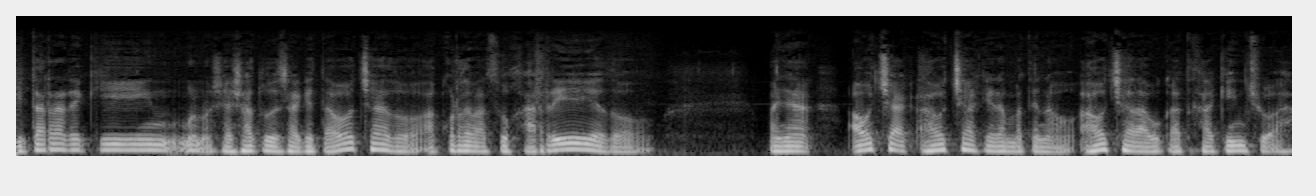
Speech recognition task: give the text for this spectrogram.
Gitarrarekin, bueno, xaxatu dezaketa ahotsa, edo akorde batzu jarri, edo... Baina ahotsak, ahotsak eramaten hau, ahotsa daukat jakintxua.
